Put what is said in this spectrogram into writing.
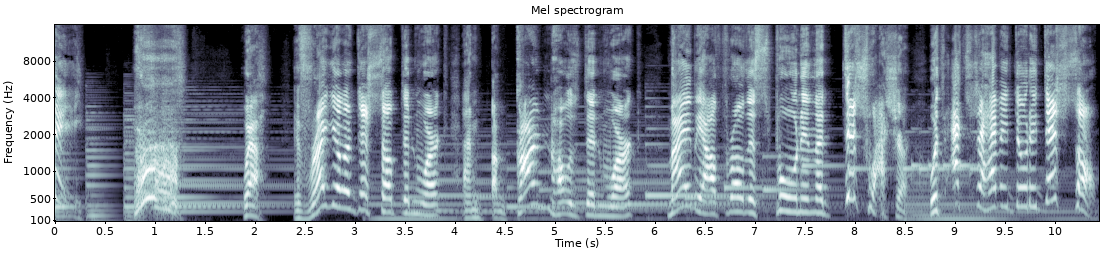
Dirty? well, if regular dish soap didn't work and a garden hose didn't work, maybe I'll throw this spoon in the dishwasher with extra heavy duty dish soap.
